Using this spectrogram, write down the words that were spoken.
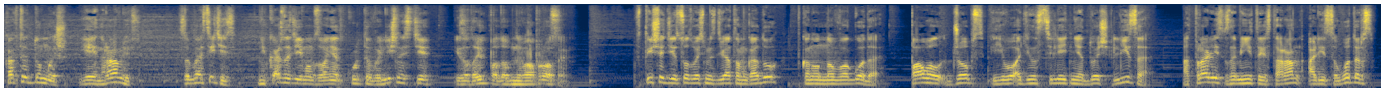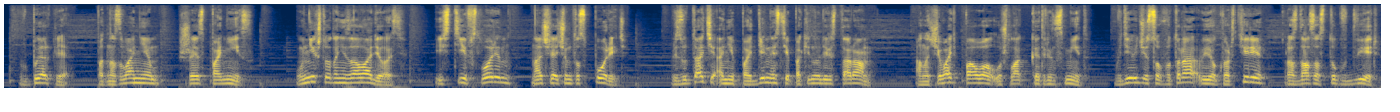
"Как ты думаешь, я ей нравлюсь?" Согласитесь, не каждый день вам звонят культовые личности и задают подобные вопросы. В 1989 году, в канун Нового года, Пауэлл Джобс и его 11-летняя дочь Лиза отправились в знаменитый ресторан Алиса Уотерс в Беркли под названием Шесть Панис. У них что-то не заладилось, и Стив с Лорен начали о чем то спорить. В результате они по отдельности покинули ресторан, а ночевать Пауэлл ушла к Кэтрин Смит. В 9 часов утра в ее квартире раздался стук в дверь.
